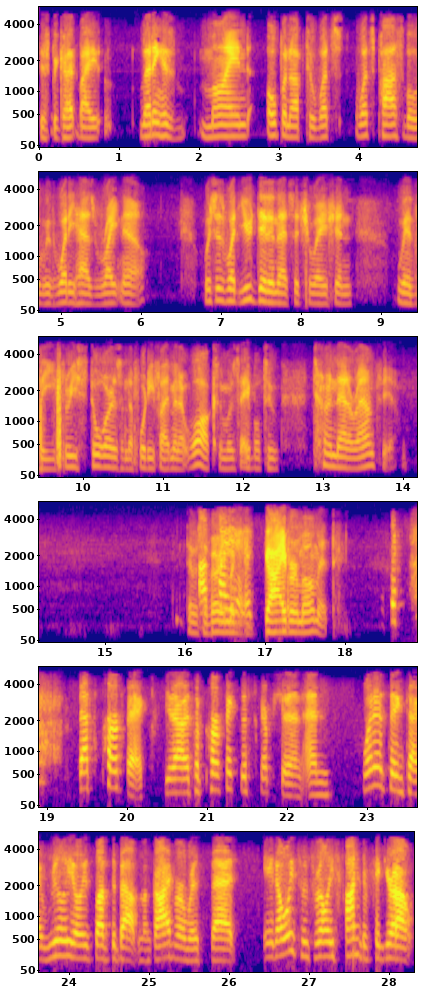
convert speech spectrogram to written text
Just because by letting his mind open up to what's what's possible with what he has right now, which is what you did in that situation with the three stores and the 45 minute walks, and was able to turn that around for you. That was I'll a very MacGyver moment. That's perfect. You know, it's a perfect description. And one of the things I really always loved about MacGyver was that it always was really fun to figure out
